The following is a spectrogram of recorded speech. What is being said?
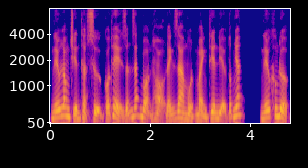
nếu long chiến thật sự có thể dẫn dắt bọn họ đánh ra một mảnh thiên địa tốt nhất, nếu không được,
